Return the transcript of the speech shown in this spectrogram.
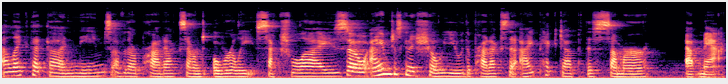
I like that the names of their products aren't overly sexualized. So I am just gonna show you the products that I picked up this summer at MAC.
